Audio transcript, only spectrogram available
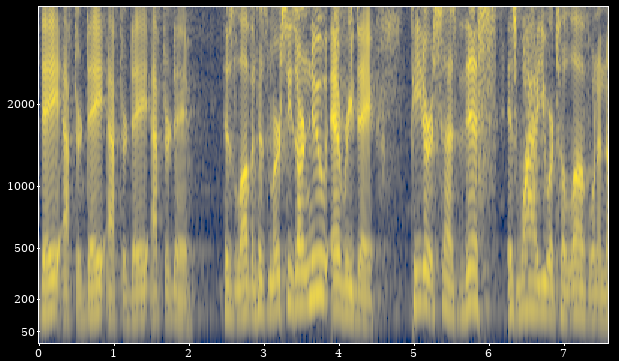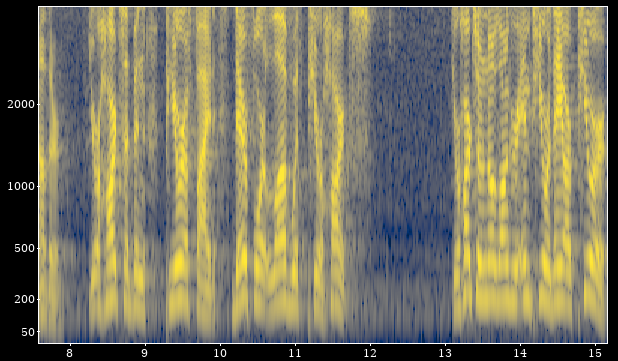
day after day after day after day. His love and His mercies are new every day. Peter says, This is why you are to love one another. Your hearts have been purified, therefore, love with pure hearts. Your hearts are no longer impure, they are pure.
